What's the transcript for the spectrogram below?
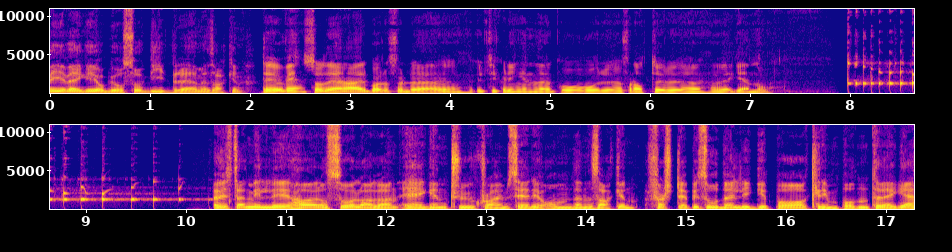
Vi i VG jobber jo også videre med saken. Det gjør vi, så det er bare å følge utviklingen på våre flater vg.no. Øystein Milli har også laga en egen true crime-serie om denne saken. Første episode ligger på Krimpodden til VG.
